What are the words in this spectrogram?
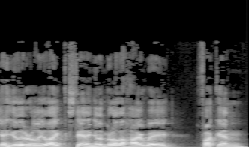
yeah, he literally like standing in the middle of the highway, fucking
